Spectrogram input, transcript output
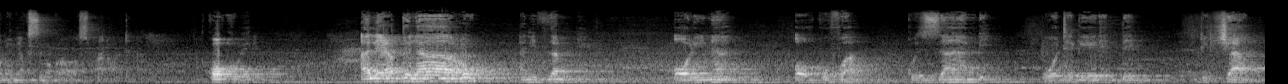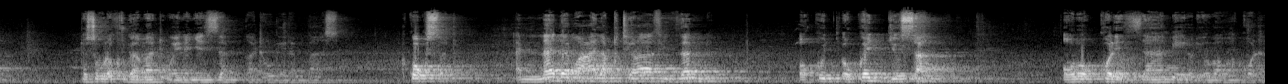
ononya kusima kwa allah subhanahu wataala kwokubiri al iqilaau ani dhambi olina okuva ku zambi wotegeredde nti kyamu tosobola kutugamba nti wenenyeza nga ate ogenda mu maaso. Akwokusatu annadamu ala iktirafi dhambi okwejjusa olwokukola ezambi eryo lyoba wakola.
